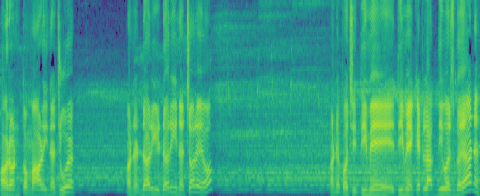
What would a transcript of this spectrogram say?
હરણ તો માળીને જુએ અને ડરી ડરીને ચરે હો. અને પછી ધીમે ધીમે કેટલાક દિવસ ગયા ને,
